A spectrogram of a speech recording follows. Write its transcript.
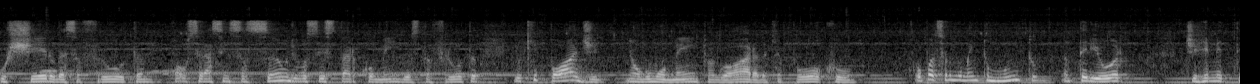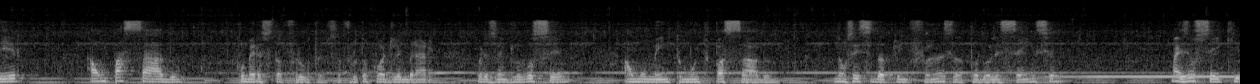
o cheiro dessa fruta, qual será a sensação de você estar comendo esta fruta e o que pode, em algum momento, agora, daqui a pouco, ou pode ser um momento muito anterior, te remeter a um passado comer esta fruta. Essa fruta pode lembrar, por exemplo, você a um momento muito passado. Não sei se da tua infância, da tua adolescência, mas eu sei que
